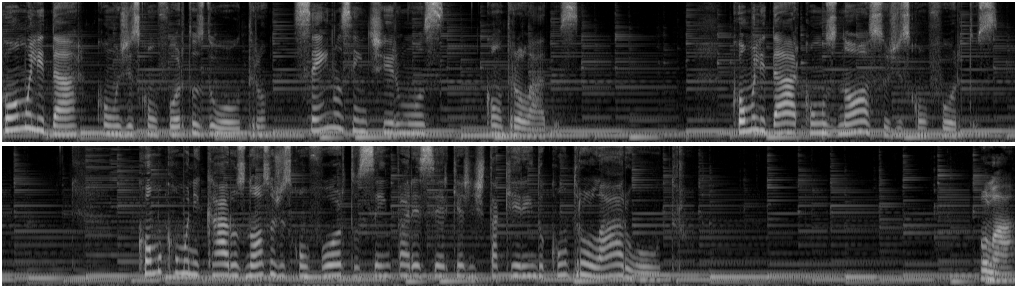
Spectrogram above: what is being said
Como lidar com os desconfortos do outro sem nos sentirmos controlados? Como lidar com os nossos desconfortos? Como comunicar os nossos desconfortos sem parecer que a gente está querendo controlar o outro? Olá,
